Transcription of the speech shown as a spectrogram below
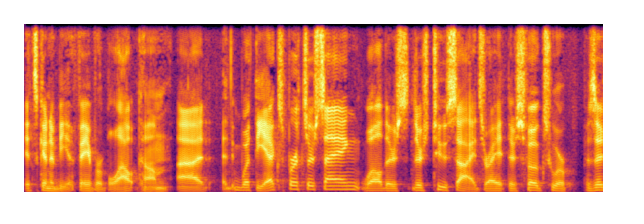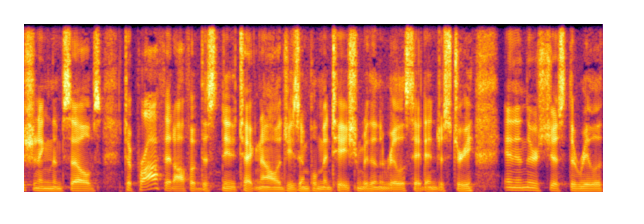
it's going to be a favorable outcome outcome. Uh, what the experts are saying, well, there's there's two sides, right? There's folks who are positioning themselves to profit off of this new technology's implementation within the real estate industry, and then there's just the real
